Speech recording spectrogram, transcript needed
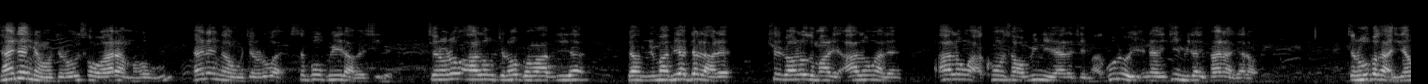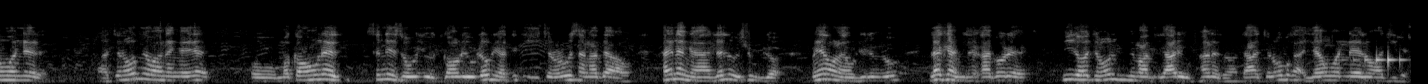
ထိုင်းနိုင်ငံကိုကျွန်တော်တို့ဆော်ကားတာမဟုတ်ဘူးထိုင်းနိုင်ငံကိုကျွန်တော်တို့က support ပေးတာပဲရှိတယ်ကျွန်တော်တို့အားလုံးကျွန်တော်ဗမာပြည်ကမြန်မာပြည်ကတက်လာတဲ့ရွှေပြောင်းလို့သမားတွေအားလုံးကလည်းအားလုံးကအခွန်ဆောင်ပြီးနေရတဲ့အချိန်မှာအခုလိုအနိုင်ကျင့်ပြီးလိုက်ဖမ်းတာကြတော့ကျွန်တော်တို့ဘက်ကအရန်ဝမ်းနေတယ်အဲကျွန်တော်တို့မြန်မာနိုင်ငံရဲ့ဟိုမကောင်းတဲ့စနစ်ဆိုယူကောင်းတွေကိုလုပ်နေတာတိတိကျွန်တော်တို့ဆန္ဒပြတာပေါ့ထိုင်းနိုင်ငံကလက်လို့ရှုပြီးတော့ မင်းအောင်လိုင်ကိုဒီလိုမျိုးလက်ခံပြီးလက်ခါပြောတဲ့ပြီးတော့ကျွန်တော်တို့မြန်မာပြည်သားတွေကိုဖမ်းတယ်ဆိုတော့ဒါကျွန်တော်တို့ဘက်ကအရန်ဝမ်းနေလုံးအကြည့်တယ်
